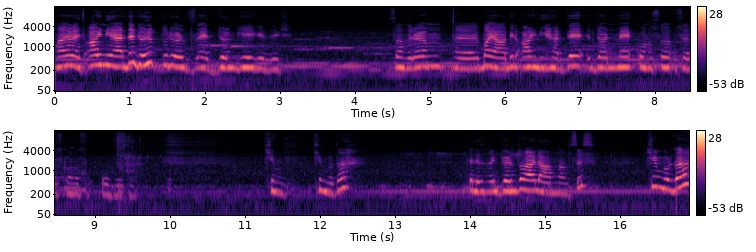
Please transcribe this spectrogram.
Evet aynı yerde dönüp duruyoruz. Evet döngüye girdik. sanırım e, bayağı bir aynı yerde dönme konusu söz konusu. O burada. Kim? Kim burada? Televizyondaki görüntü hala anlamsız. Kim burada?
